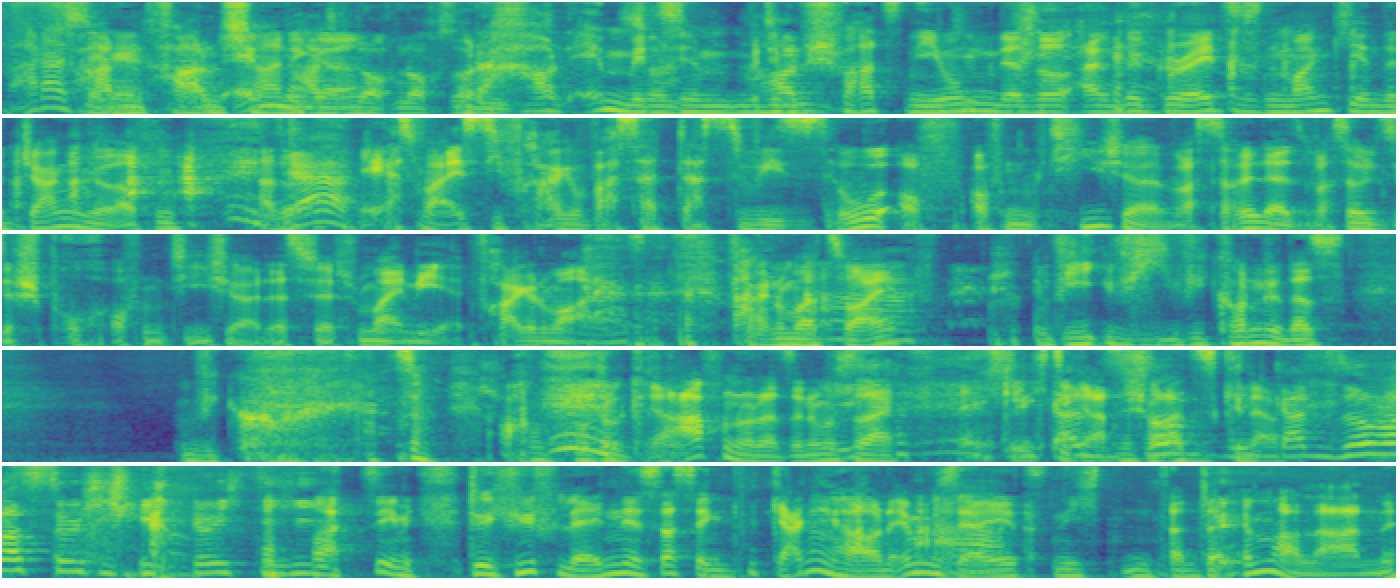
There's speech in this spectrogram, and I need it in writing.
war das Faden- H&M hatte doch noch so Oder ein- H&M mit, so dem, mit dem schwarzen Jungen, der so I'm the greatest monkey in the jungle. Auf dem, also Ja. erstmal ist die Frage, was hat das sowieso auf, auf einem T-Shirt? Was soll das, was soll dieser Spruch auf dem T-Shirt? Das ist ja schon mal die Frage Nummer eins. Frage Nummer zwei, wie, wie, wie konnte das, wie, kon- also auch ein Fotografen oder so, du musst sagen, ich leg dir gerade ein schwarzes Kind Kind kann sowas durch, die- durch die... Weiß ich nicht. Durch wie viele Hände ist das denn gegangen? H&M ist ja jetzt nicht ein Tante Emma Laden. Ne?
